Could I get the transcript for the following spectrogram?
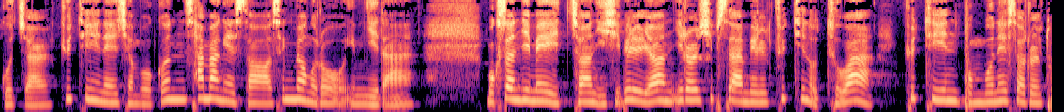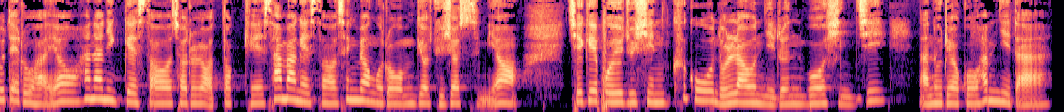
29절, 큐티인의 제목은 사망에서 생명으로입니다. 목사님의 2021년 1월 13일 QT 노트와 큐티인 본문 해설을 토대로 하여 하나님께서 저를 어떻게 사망에서 생명으로 옮겨주셨으며 제게 보여주신 크고 놀라운 일은 무엇인지 나누려고 합니다.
